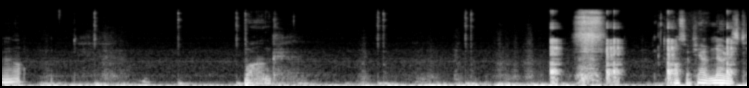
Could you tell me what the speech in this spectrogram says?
Well, bonk. Also, if you haven't noticed,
